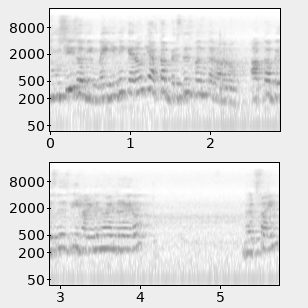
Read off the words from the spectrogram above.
दूसरी ज़मीन मैं ये नहीं कह रहा हूँ कि आपका बिज़नेस बंद करवा रहा हूँ। आपका बिज़नेस भी हैंड इन हैंड रहेगा। दैट्स फाइन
